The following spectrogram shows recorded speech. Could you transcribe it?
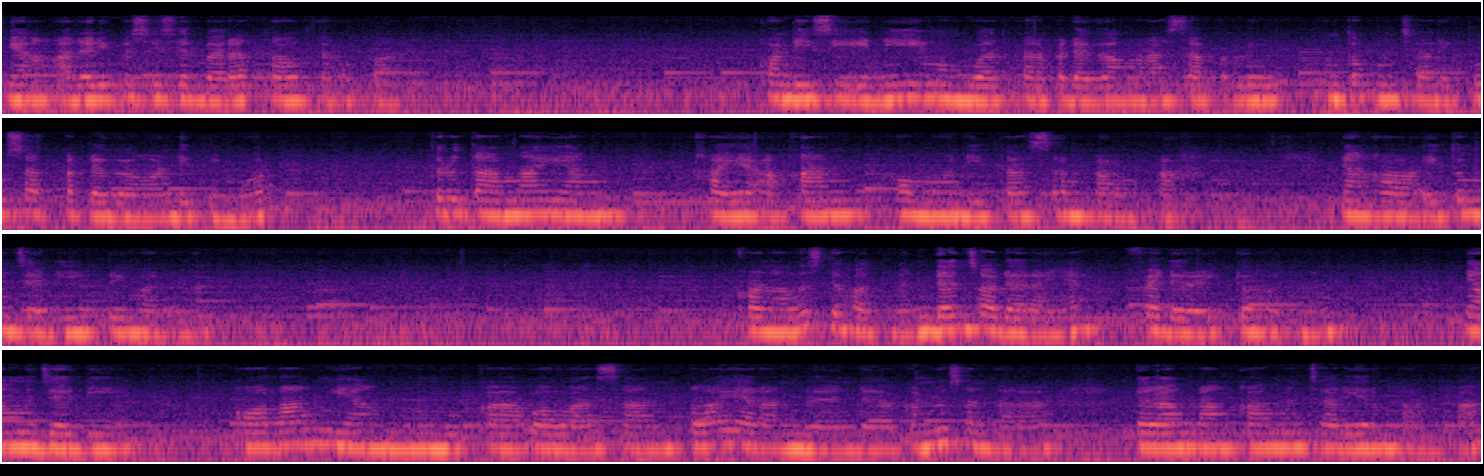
yang ada di pesisir barat Laut Eropa. Kondisi ini membuat para pedagang merasa perlu untuk mencari pusat perdagangan di timur, terutama yang kaya akan komoditas rempah-rempah yang kala itu menjadi primadona. Cornelis de Houtman dan saudaranya Frederick de Houtman yang menjadi orang yang membuka wawasan pelayaran Belanda ke Nusantara dalam rangka mencari rempah-rempah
